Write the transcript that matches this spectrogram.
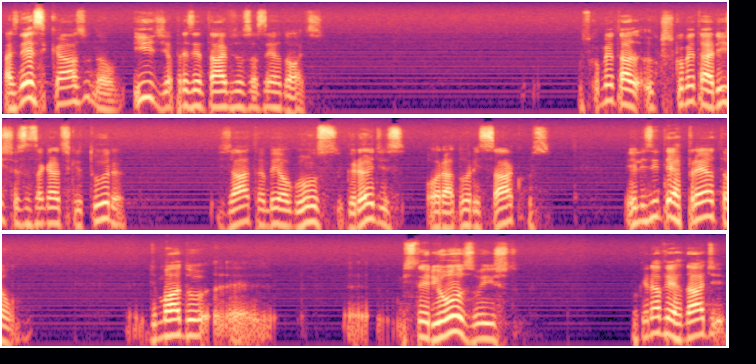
Mas nesse caso, não. Ide apresentar-vos aos sacerdotes. Os, comentar, os comentaristas da Sagrada Escritura, já também alguns grandes oradores sacros, eles interpretam de modo é, é, misterioso isto. Porque, na verdade,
